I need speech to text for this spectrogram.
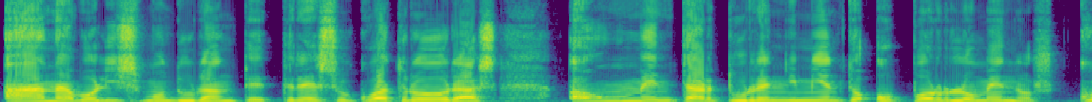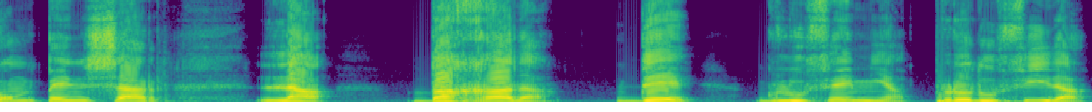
anabolismo durante 3 o 4 horas, aumentar tu rendimiento o por lo menos compensar la bajada de glucemia producida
